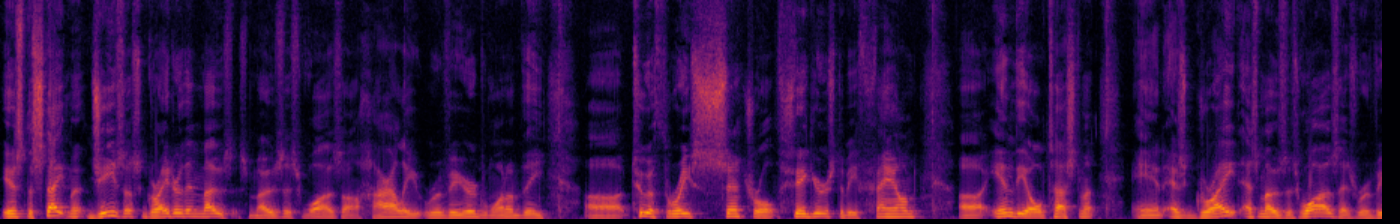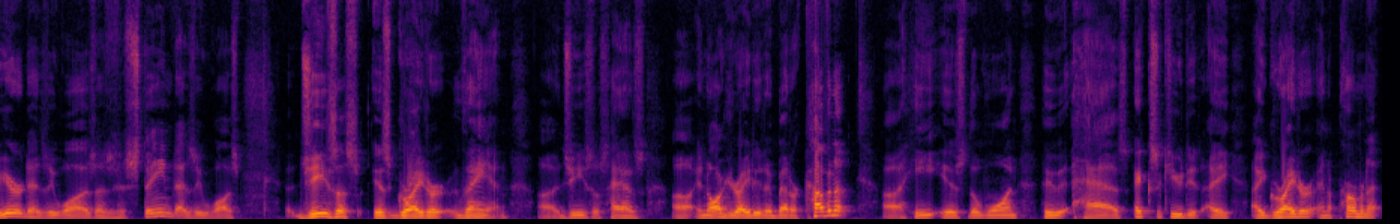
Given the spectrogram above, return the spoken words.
is the statement Jesus greater than Moses. Moses was a highly revered, one of the uh, two or three central figures to be found uh, in the Old Testament. And as great as Moses was, as revered as he was, as esteemed as he was, Jesus is greater than. Uh, Jesus has uh, inaugurated a better covenant. Uh, he is the one who has executed a, a greater and a permanent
